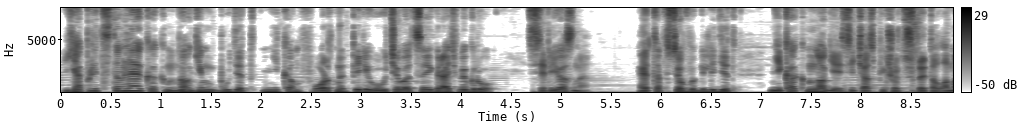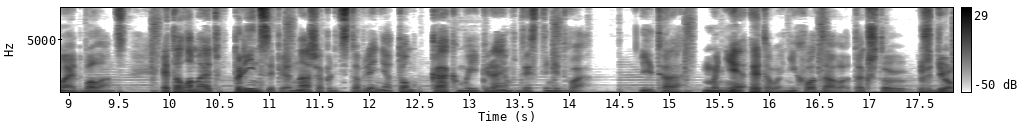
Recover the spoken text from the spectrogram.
я представляю, как многим будет некомфортно переучиваться играть в игру. Серьезно, это все выглядит не как многие сейчас пишут, что это ломает баланс. Это ломает в принципе наше представление о том, как мы играем в Destiny 2. И да, мне этого не хватало, так что ждем.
